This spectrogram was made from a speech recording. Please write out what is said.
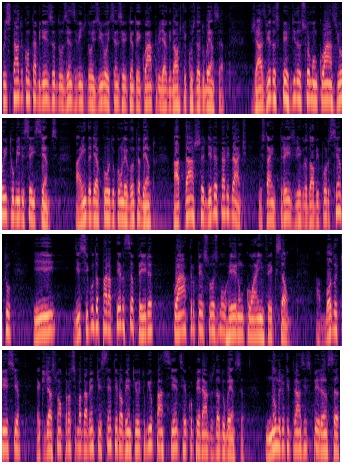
o Estado contabiliza 222.884 diagnósticos da doença. Já as vidas perdidas somam quase 8.600. Ainda de acordo com o levantamento, a taxa de letalidade está em 3,9% e de segunda para terça-feira, quatro pessoas morreram com a infecção. A boa notícia é que já são aproximadamente 198 mil pacientes recuperados da doença, número que traz esperança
